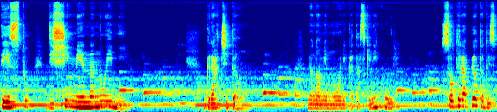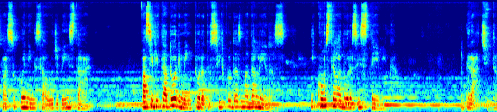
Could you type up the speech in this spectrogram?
Texto de Ximena Noemi. Gratidão. Meu nome é Mônica Taskini Cury. Sou terapeuta do Espaço Quanin Saúde e Bem-Estar, facilitadora e mentora do Círculo das Madalenas e consteladora sistêmica. Gratidão.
